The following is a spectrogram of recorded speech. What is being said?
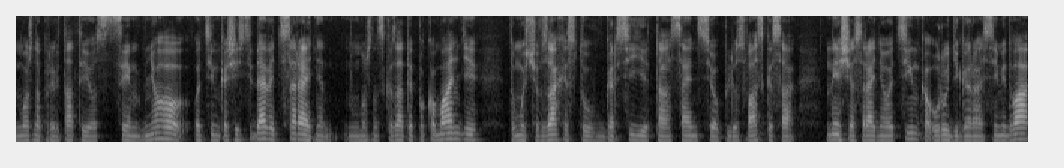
Можна привітати його з цим. В нього оцінка 6,9 середня, можна сказати, по команді, тому що в захисту в Гарсії та Сенсіо плюс Васкеса нижча середня оцінка, у Рудігера 7,2,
